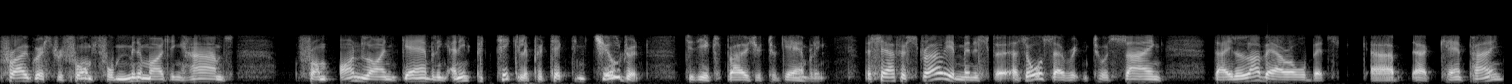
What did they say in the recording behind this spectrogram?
progress reforms for minimising harms from online gambling and, in particular, protecting children to the exposure to gambling. The South Australian Minister has also written to us saying they love our All Bets uh, uh, campaign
